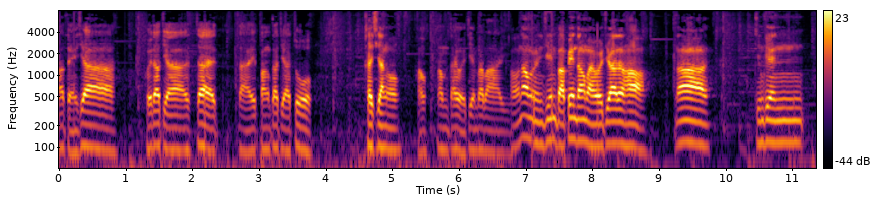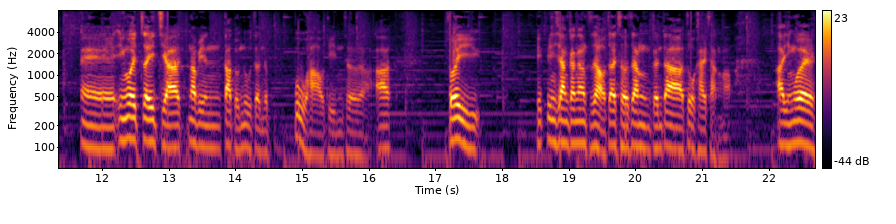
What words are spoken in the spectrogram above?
那等一下回到家再来帮大家做开箱哦。好，那我们待会见，拜拜。好，那我们已经把便当买回家了哈。那今天，诶，因为这一家那边大墩路真的不好停车啊啊，所以冰冰箱刚刚只好在车上跟大家做开场哈啊，因为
